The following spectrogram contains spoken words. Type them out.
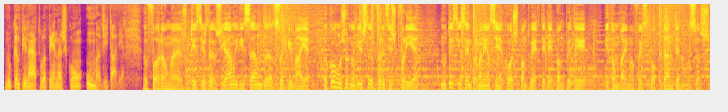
no campeonato, apenas com uma vitória. Foram as notícias da região, edição das 8h30, com o jornalista Francisco Faria. Notícias em permanência em cores.rtp.pt e também no Facebook da Antena Açores.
